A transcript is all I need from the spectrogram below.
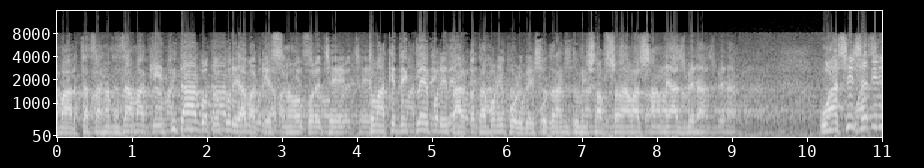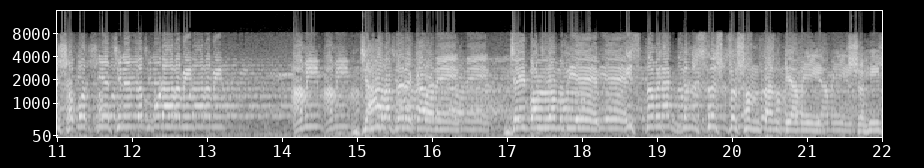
আমার চাচা হামজা আমাকে পিতার মতো করে আমাকে স্নেহ করেছে। তোমাকে দেখলে পরে তার কথা মনে পড়বে, সুতরাং তুমি সবসময় আমার সামনে আসবে না। ওয়াসি সেদিন শপথ নিয়েছিলেন রব্বুল আলামিন। আমি জাহালাতের কারণে যেই বল্লম দিয়ে ইসলামের একজন শ্রেষ্ঠ সন্তানকে আমি শহীদ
